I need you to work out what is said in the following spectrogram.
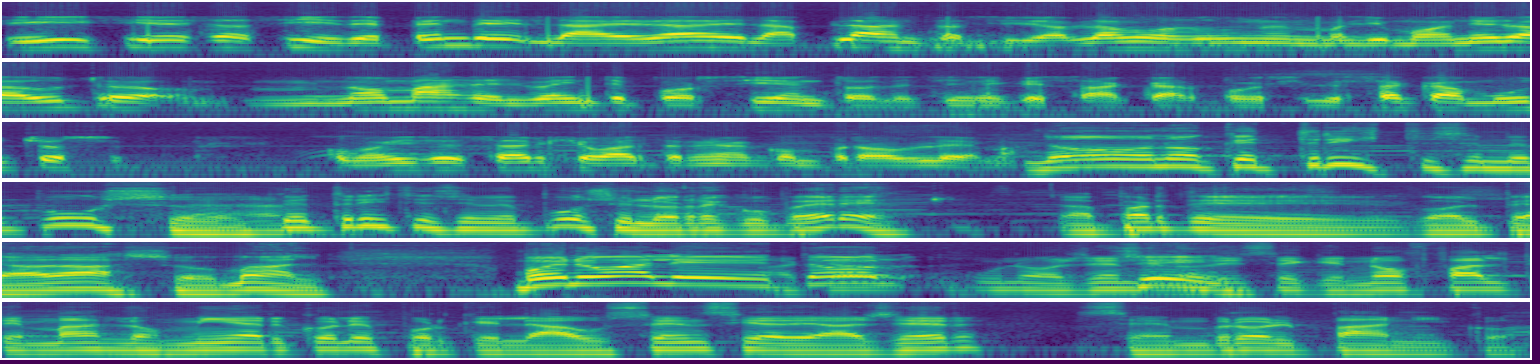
Sí, sí, es así. Depende la edad de la planta. Si hablamos de un limonero adulto, no más del 20% le tiene que sacar, porque si le saca mucho, como dice Sergio, va a terminar con problemas. No, no, qué triste se me puso. Ajá. Qué triste se me puso y lo recuperé. Aparte, golpeadazo, mal. Bueno, Ale, Acá todo... un oyente Sí. nos dice que no falte más los miércoles porque la ausencia de ayer sembró el pánico.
